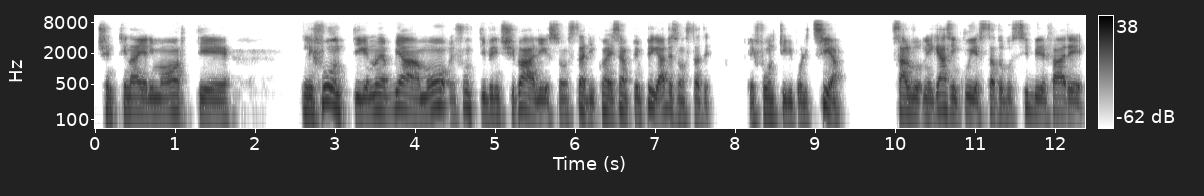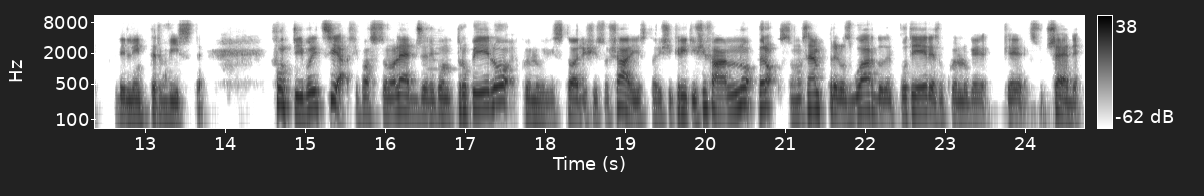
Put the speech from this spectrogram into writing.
centinaia di morti. Le fonti che noi abbiamo, le fonti principali che sono state quasi sempre impiegate, sono state le fonti di polizia, salvo nei casi in cui è stato possibile fare delle interviste. Fonti di polizia si possono leggere contropelo, è quello che gli storici sociali, gli storici critici fanno, però sono sempre lo sguardo del potere su quello che, che succede.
